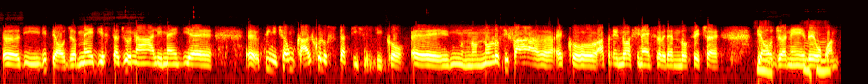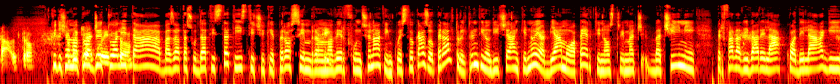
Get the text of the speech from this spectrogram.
eh, di, di pioggia, medie stagionali, medie... eh, quindi c'è un calcolo statistico, eh, non, non lo si fa eh, ecco, aprendo la finestra vedendo se c'è pioggia, neve o Mhm. quant'altro. Quindi c'è una questo- progettualità basata su dati statistici che però sembrano non Sì. aver funzionato in questo caso. Peraltro il Trentino dice anche noi abbiamo aperto i nostri bacini per far arrivare l'acqua dei laghi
